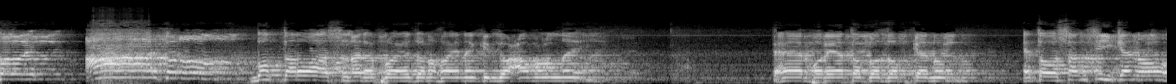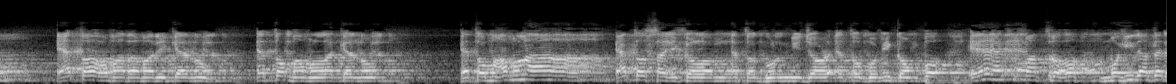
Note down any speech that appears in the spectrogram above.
করলে আর কোন বক্তার ওয়াজ শোনার প্রয়োজন হয় না, কিন্তু আমল নাই। তারপরে এত গজব কেন? এত অশান্তি কেন? এত মারামারি কেন? এত মামলা কেন? এত মামলা, এত সাইক্লোন এত ঘূর্ণিঝড়, এত ভূমিকম্প, একমাত্র মহিলাদের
